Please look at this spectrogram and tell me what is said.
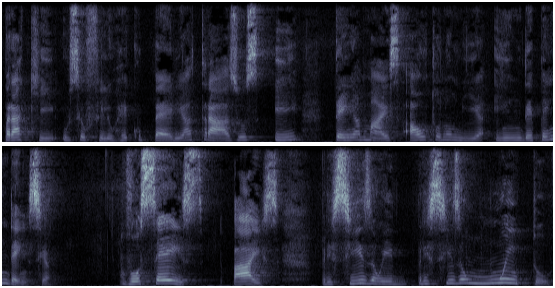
para que o seu filho recupere atrasos e tenha mais autonomia e independência. Vocês, pais, precisam e precisam muito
